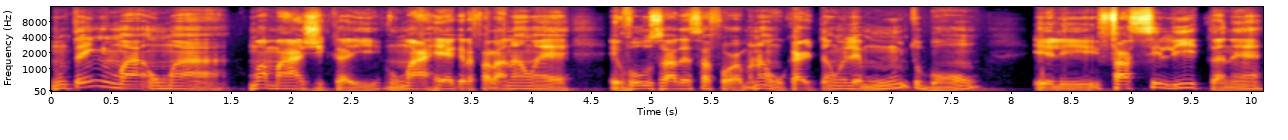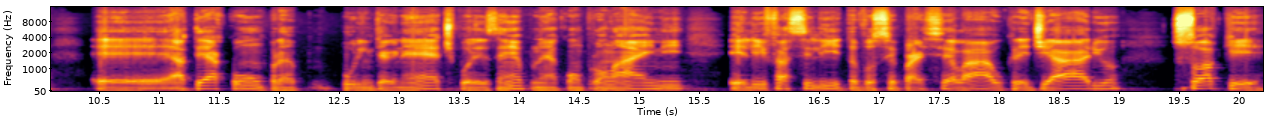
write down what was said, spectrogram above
Não tem uma, uma, uma mágica aí, uma regra falar, não, é, eu vou usar dessa forma. Não, o cartão ele é muito bom, ele facilita, né? é, até a compra por internet, por exemplo, né, a compra online, ele facilita você parcelar o crediário, só que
